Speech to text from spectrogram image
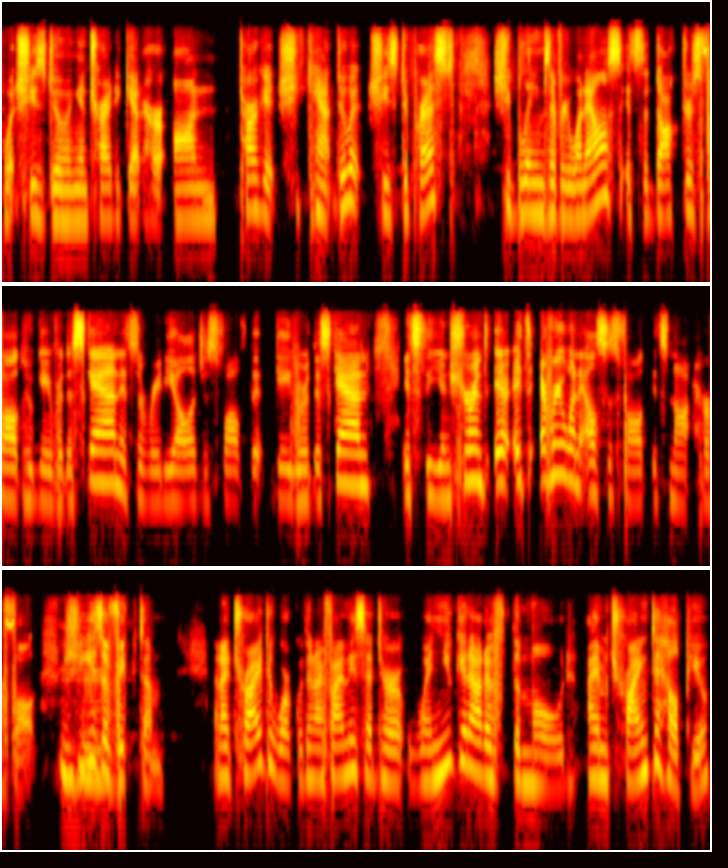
what she's doing and tried to get her on target she can't do it. She's depressed. She blames everyone else. It's the doctor's fault who gave her the scan. It's the radiologist's fault that gave her the scan. It's the insurance it's everyone else's fault. It's not her fault. Mm-hmm. she's a victim and I tried to work with her. And I finally said to her, when you get out of the mode, I am trying to help you.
